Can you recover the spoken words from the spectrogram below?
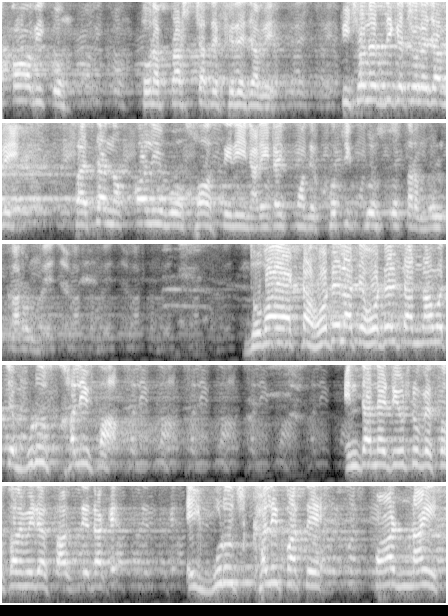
আকাবিকুম তোমরা পাশ্চাতে ফিরে যাবে, পিছনের দিকে চলে যাবে। ক্ষতিগ্রস্ত, তার মূল কারণ হয়ে যাবে। দুবাই একটা হোটেল আছে, হোটেলটার নাম হচ্ছে বুরুজ খালিফা। ইন্টারনেট, ইউটিউবে, সোশ্যাল মিডিয়া সার্চ দিয়ে দেখে। এই বুরুজ খালিফাতে পার নাইট,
